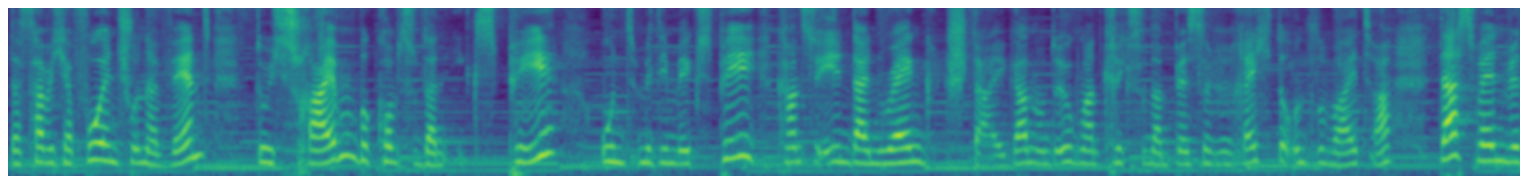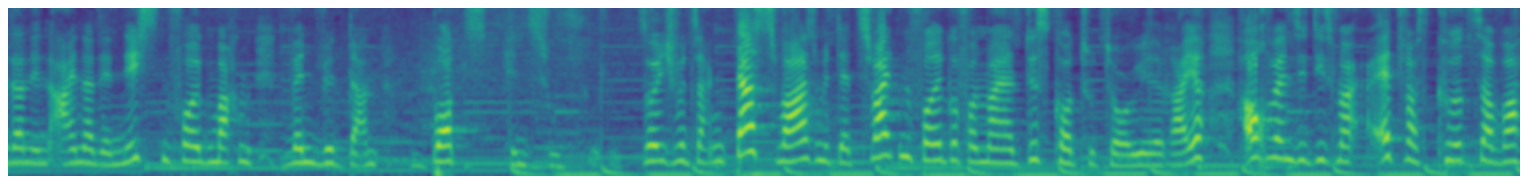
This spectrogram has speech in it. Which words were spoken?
das habe ich ja vorhin schon erwähnt, durch Schreiben bekommst du dann XP und mit dem XP kannst du eben deinen Rank steigern und irgendwann kriegst du dann bessere Rechte und so weiter. Das werden wir dann in einer der nächsten Folgen machen, wenn wir dann Bots hinzufügen. So, ich würde sagen, das war's mit der zweiten Folge von meiner Discord-Tutorial-Reihe. Auch wenn sie diesmal etwas kürzer war,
